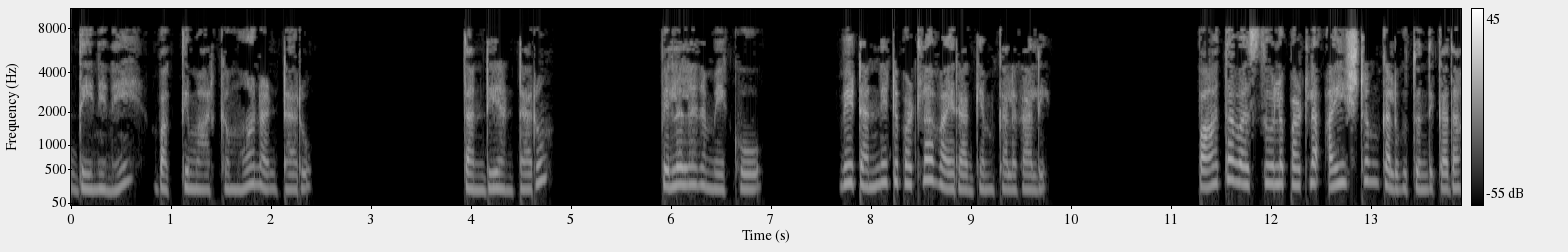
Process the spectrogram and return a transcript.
దీనినే భక్తి మార్గము అని అంటారు. తండ్రి అంటారు పిల్లలైన మీకు వీటన్నిటి పట్ల వైరాగ్యం కలగాలి. పాత వస్తువుల పట్ల అయిష్టం కలుగుతుంది కదా.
